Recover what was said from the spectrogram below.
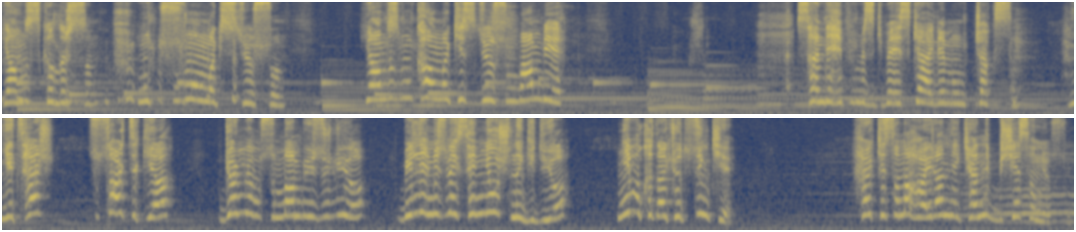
Yalnız kalırsın. Mutsuz mu olmak istiyorsun? Yalnız mı kalmak istiyorsun Bambi? Sen de hepimiz gibi eski aileni unutacaksın. Yeter. Sus artık ya. Görmüyor musun Bambi üzülüyor. Birilerini üzmek senin ne hoşuna gidiyor? Niye bu kadar kötüsün ki? Herkes sana hayran diye kendi bir şey sanıyorsun.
